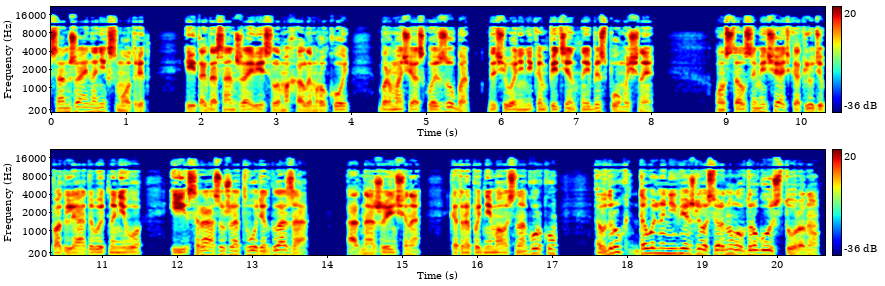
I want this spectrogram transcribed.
Санджай на них смотрит, и тогда Санджай весело махал им рукой, бормоча сквозь зубы, до чего они некомпетентны и беспомощные. Он стал замечать, как люди поглядывают на него и сразу же отводят глаза. Одна женщина, которая поднималась на горку, вдруг довольно невежливо свернула в другую сторону,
